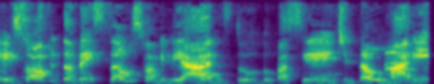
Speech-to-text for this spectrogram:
quem sofre também são os familiares do, do paciente, então o marido,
